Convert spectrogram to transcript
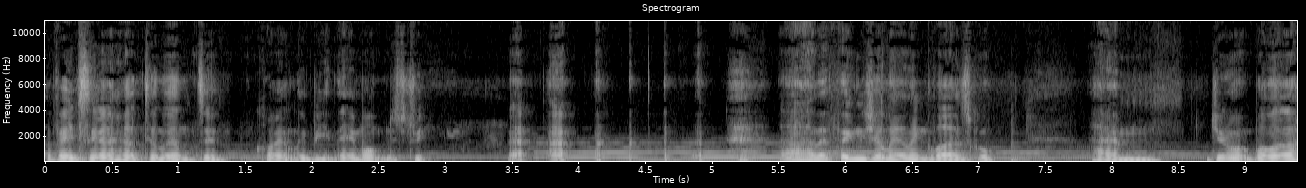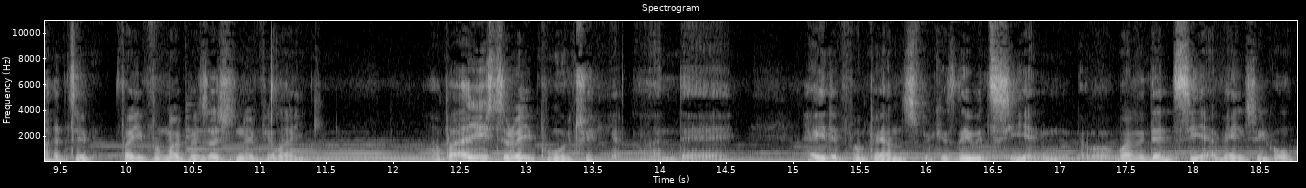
eventually I had to learn to quietly beat them up in the street. ah, the things you learn in Glasgow. Um, do you know what? Well, I had to fight for my position, if you like. Uh, but I used to write poetry and uh, hide it from my parents because they would see it, and when I did see it, eventually go,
